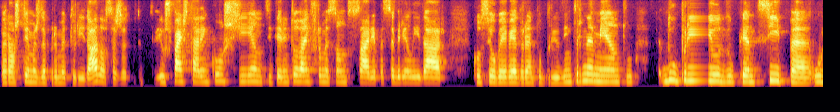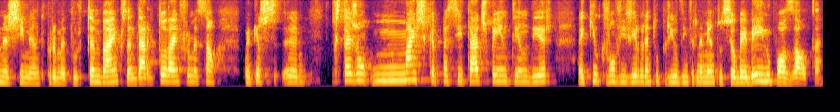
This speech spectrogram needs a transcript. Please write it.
para os temas da prematuridade, ou seja, os pais estarem conscientes e terem toda a informação necessária para saberem lidar com o seu bebê durante o período de internamento, do período que antecipa o nascimento prematuro também, portanto, dar-lhe toda a informação para que eles uh, que estejam mais capacitados para entender aquilo que vão viver durante o período de internamento do seu bebê e no pós-alta.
